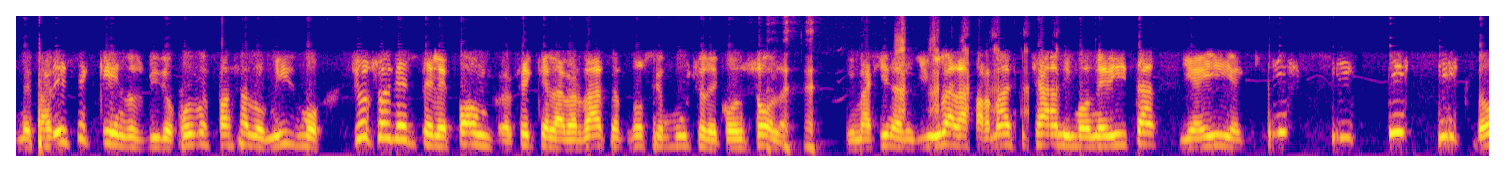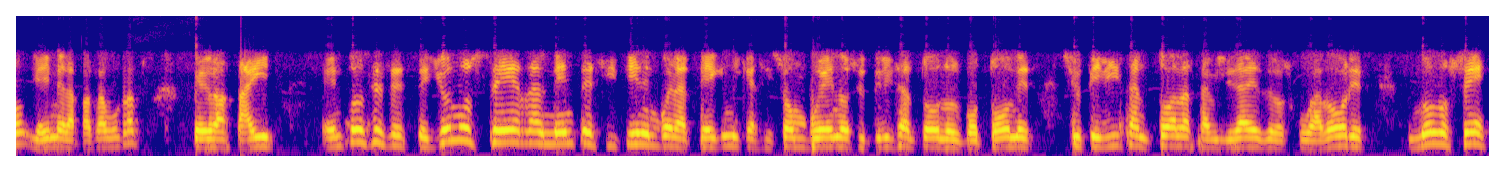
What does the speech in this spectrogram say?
Me parece que en los videojuegos pasa lo mismo. Yo soy del Telepong, sé que la verdad no sé mucho de consolas. Imagínate, yo iba a la farmacia, echaba mi monedita y ahí, tic, tic, tic, tic, ¿no? Y ahí me la pasaba un rato, pero hasta ahí. Entonces, este, yo no sé realmente si tienen buena técnica, si son buenos, si utilizan todos los botones, si utilizan todas las habilidades de los jugadores, no lo sé.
